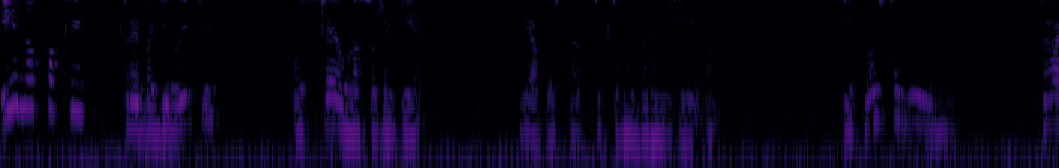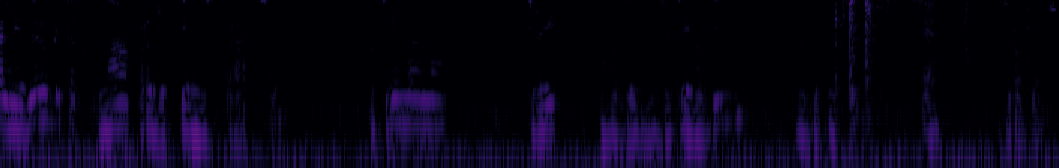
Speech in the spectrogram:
і навпаки, треба ділити. Ось це у нас уже є. Якось так. Тобто ми беремо зліва і просто ділимо загальний виробіток на продуктивність праці. Отримуємо 3 години. За 3 години робітники це зроблять.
